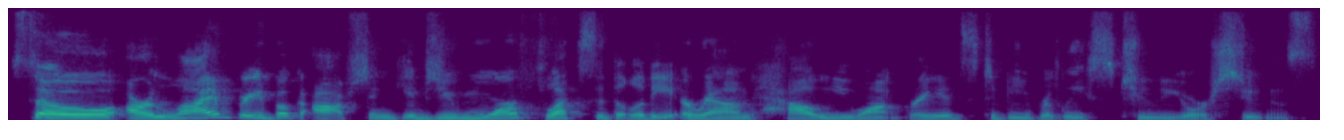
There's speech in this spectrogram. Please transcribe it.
So our live gradebook option gives you more flexibility around how you want grades to be released to your students.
